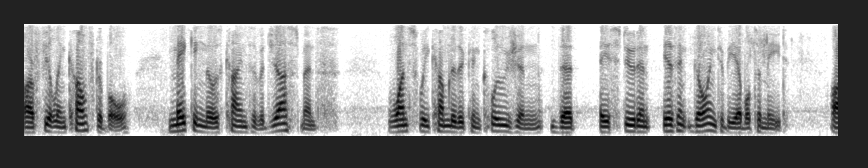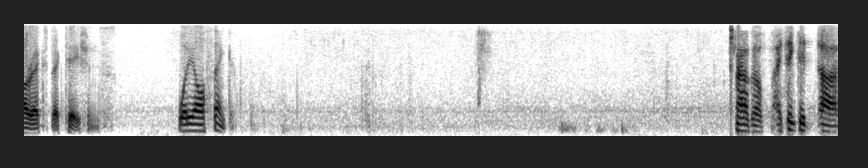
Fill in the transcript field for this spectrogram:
are feeling comfortable making those kinds of adjustments once we come to the conclusion that a student isn't going to be able to meet our expectations. What do y'all think? I'll go. I think that uh,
